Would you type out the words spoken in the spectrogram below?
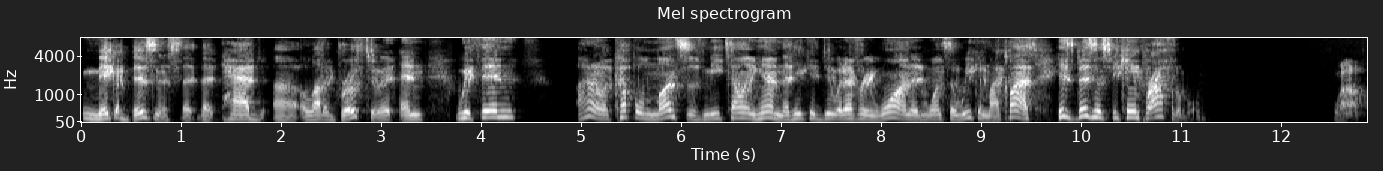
make a business that that had uh, a lot of growth to it. And within I don't know a couple months of me telling him that he could do whatever he wanted once a week in my class, his business became profitable. Wow.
